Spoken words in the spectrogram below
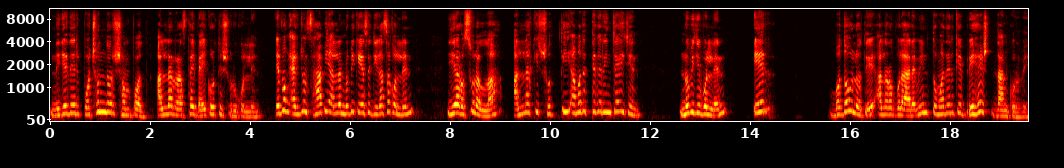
নিজেদের পছন্দর সম্পদ আল্লাহর রাস্তায় ব্যয় করতে শুরু করলেন এবং একজন সাহাবি আল্লাহ নবীকে এসে জিজ্ঞাসা করলেন, ইয়া রসুল আল্লাহ আল্লাহ কি সত্যি আমাদের থেকে ঋণ চাইছেন? নবীজি বললেন, এর বদৌলতে আল্লাহ রব্বুল্লা আলমিন তোমাদেরকে বেহেস্ট দান করবে।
